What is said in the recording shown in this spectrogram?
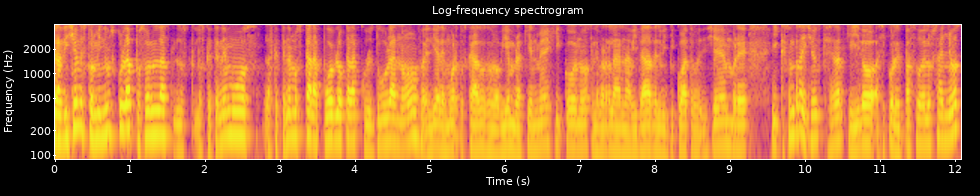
tradiciones con minúscula, pues son las los, que tenemos, las que tenemos cada pueblo, cada cultura, ¿no? El Día de Muertos cada 2 de noviembre aquí en México, ¿no? Celebrar la Navidad el 24 de diciembre, y que son tradiciones que se han adquirido así con el paso de los años.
